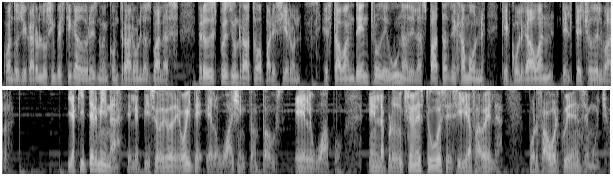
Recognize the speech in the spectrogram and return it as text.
Cuando llegaron los investigadores no encontraron las balas, pero después de un rato aparecieron. Estaban dentro de una de las patas de jamón que colgaban del techo del bar. Y aquí termina el episodio de hoy de El Washington Post, El Guapo. En la producción estuvo Cecilia Favela. Por favor, cuídense mucho.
